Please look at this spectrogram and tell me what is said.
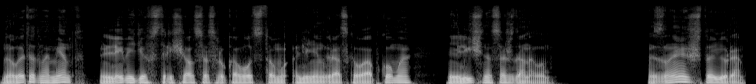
Но в этот момент Лебедев встречался с руководством Ленинградского обкома и лично со Ждановым. «Знаешь что, Юра,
